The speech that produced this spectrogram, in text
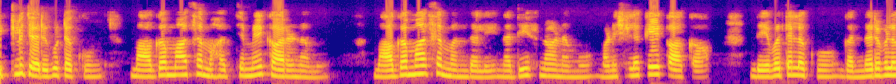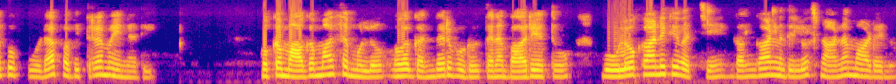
ఇట్లు జరుగుటకు మాఘమాస మహత్యమే కారణము. మాఘమాస మందలి నదీ స్నానము మనుషులకే కాక దేవతలకు గంధర్వులకు కూడా పవిత్రమైనది. ఒక మాఘమాసములో ఒక గంధర్వుడు తన భార్యతో భూలోకానికి వచ్చి గంగా నదిలో స్నానమాడెను.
